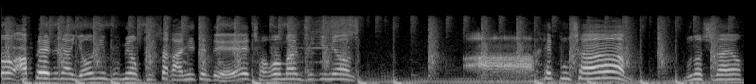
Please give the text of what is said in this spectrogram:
더 앞에 그냥 연인 무명 불사가 아닐텐데 저거만 죽이면 아 해풍참. 무너지나요?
